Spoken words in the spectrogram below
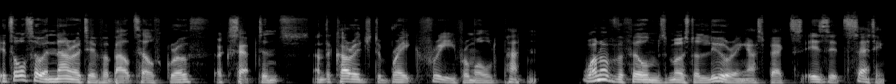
It's also a narrative about self growth, acceptance, and the courage to break free from old patterns. One of the film's most alluring aspects is its setting.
